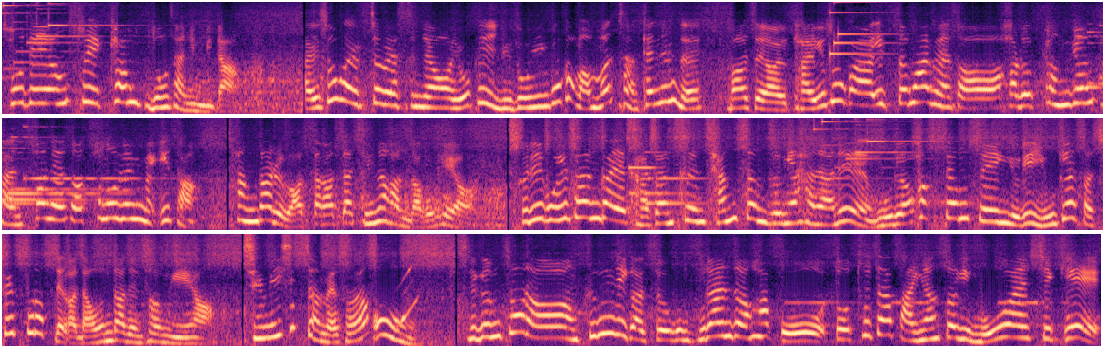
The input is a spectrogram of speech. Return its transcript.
초대형 수익형 부동산입니다. 다이소가 입점했으면 여기 유동인구가 만만치 않겠는데? 맞아요. 다이소가 입점하면서 하루 평균 한 1000에서 1500명 이상 상가를 왔다 갔다 지나간다고 해요. 그리고 이 상가의 가장 큰 장점 중에 하나는 무려 확정 수익률이 6에서 7%대가 나온다는 점이에요. 지금 이 시점에서요? 어, 지금처럼 금리가 조금 불안정하고 또 투자 방향성이 모호한 시기에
